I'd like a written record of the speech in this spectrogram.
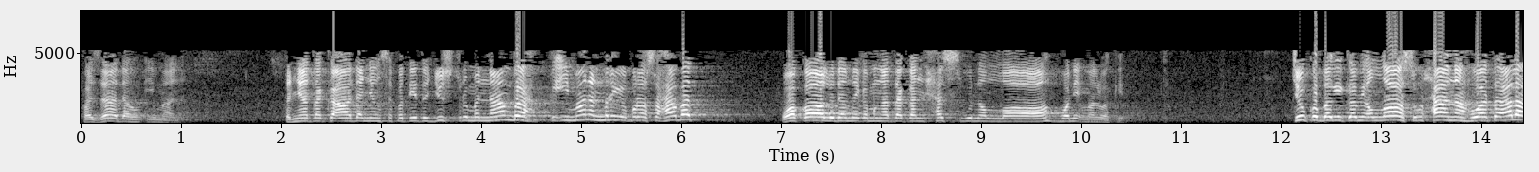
Fazadahum imanan. Ternyata keadaan yang seperti itu justru menambah keimanan mereka para sahabat Wa qalu dan mereka mengatakan hasbunallah wa ni'mal wakil. Cukup bagi kami Allah Subhanahu wa taala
